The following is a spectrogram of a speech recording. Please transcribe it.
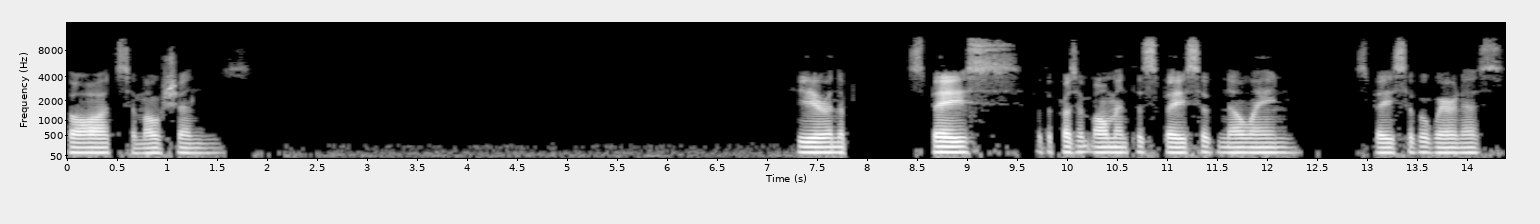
thoughts, emotions. Here in the space for the present moment, the space of knowing, space of awareness.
